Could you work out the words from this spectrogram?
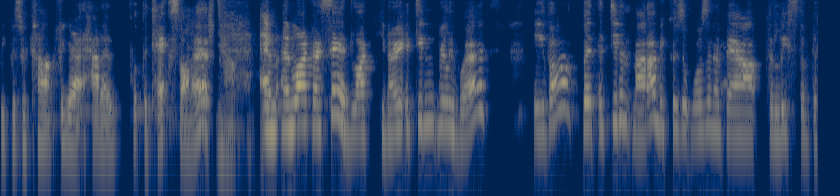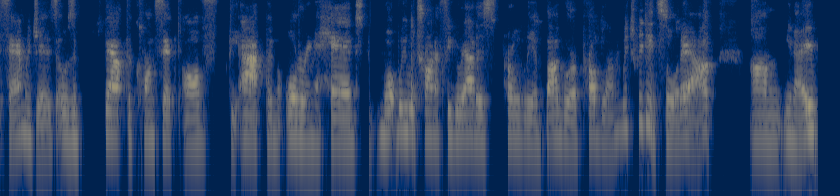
because we can't figure out how to put the text on it. Yeah. And and like I said, like, you know, it didn't really work either, but it didn't matter because it wasn't about the list of the sandwiches. It was about the concept of the app and ordering ahead. What we were trying to figure out is probably a bug or a problem, which we did sort out. Um, you know,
